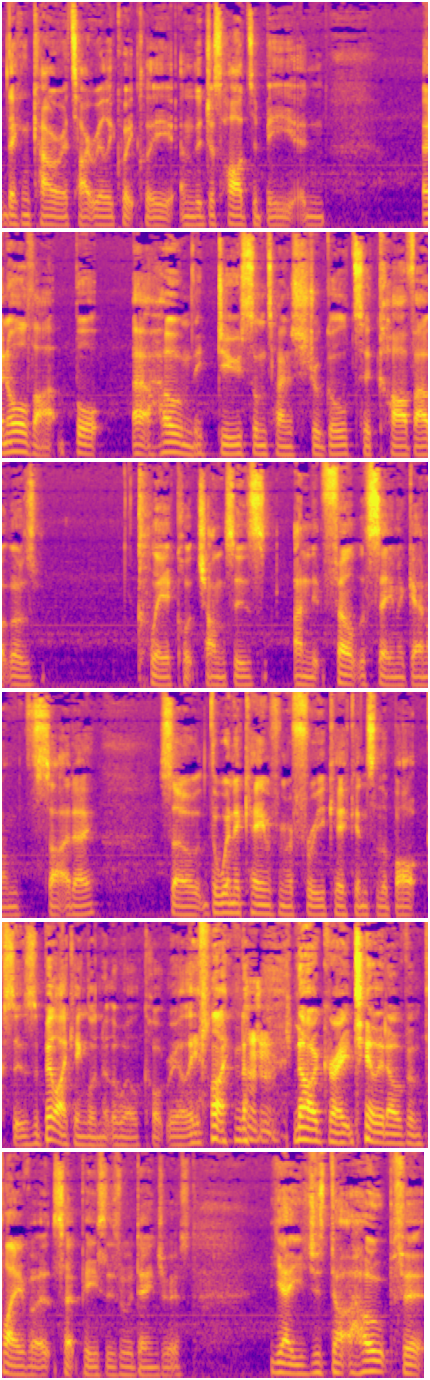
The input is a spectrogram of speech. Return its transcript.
they can counter attack really quickly, and they're just hard to beat, and and all that. But at home, they do sometimes struggle to carve out those clear cut chances, and it felt the same again on Saturday. So the winner came from a free kick into the box. It was a bit like England at the World Cup, really. Like not, mm-hmm. not a great deal in open play, but set pieces were dangerous. Yeah, you just hope that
